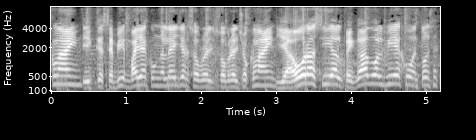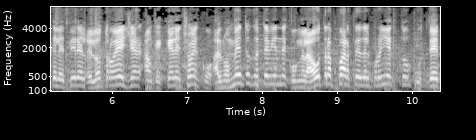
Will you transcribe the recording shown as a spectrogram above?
line y que se vaya con el edger sobre el, sobre el line y ahora sí al pegado al viejo entonces que le tire el, otro edger aunque quede chueco. Al momento que usted viene con la otra parte del proyecto usted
